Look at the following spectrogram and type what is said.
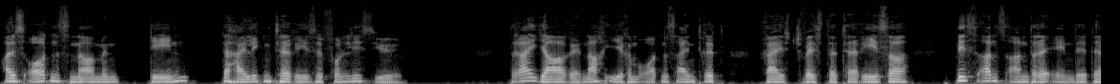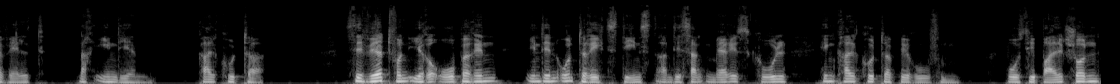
als Ordensnamen den der heiligen Therese von Lisieux. Drei Jahre nach ihrem Ordenseintritt reist Schwester Theresa bis ans andere Ende der Welt nach Indien, Kalkutta. Sie wird von ihrer Oberin in den Unterrichtsdienst an die St. Mary's School in Kalkutta berufen, wo sie bald schon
